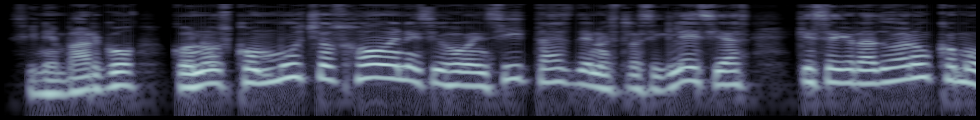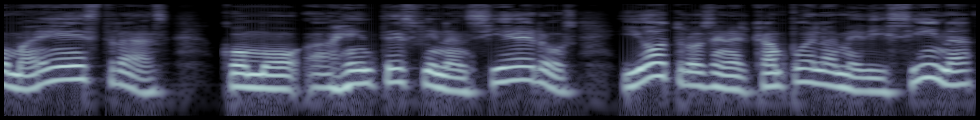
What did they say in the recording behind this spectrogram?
Sin embargo, conozco muchos jóvenes y jovencitas de nuestras iglesias que se graduaron como maestras, como agentes financieros y otros en el campo de la medicina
